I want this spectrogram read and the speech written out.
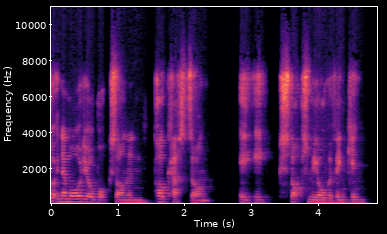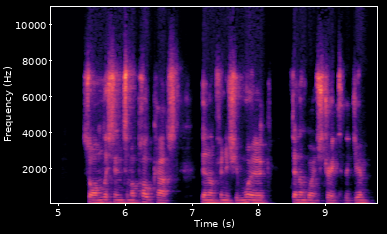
putting them audiobooks on and podcasts on, it, it stops me overthinking. So I'm listening to my podcast, then I'm finishing work, then I'm going straight to the gym.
